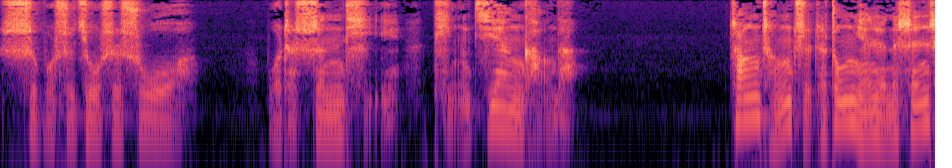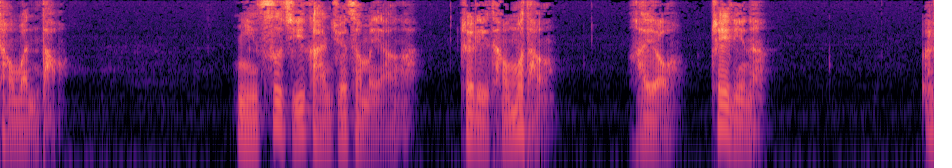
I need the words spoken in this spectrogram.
是不是就是说，我这身体挺健康的？”张成指着中年人的身上问道：“你自己感觉怎么样啊？这里疼不疼？还有这里呢？”“呃，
